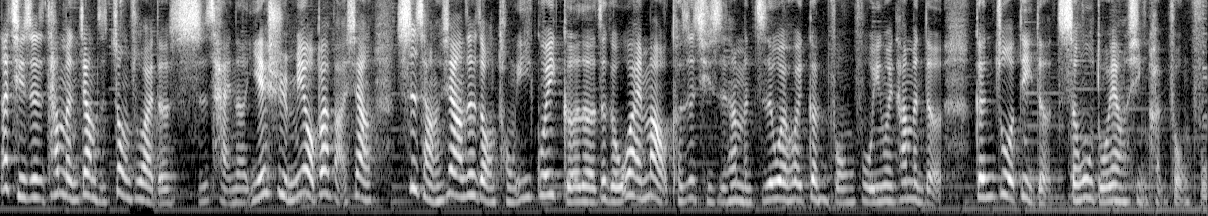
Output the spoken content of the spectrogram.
那其实他们这样子种出来的食材呢，也许没有办法像市场上这种统一规格的这个外貌，可是其实他们滋味会更丰富，因为他们的耕作地的生物多样性很丰富。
